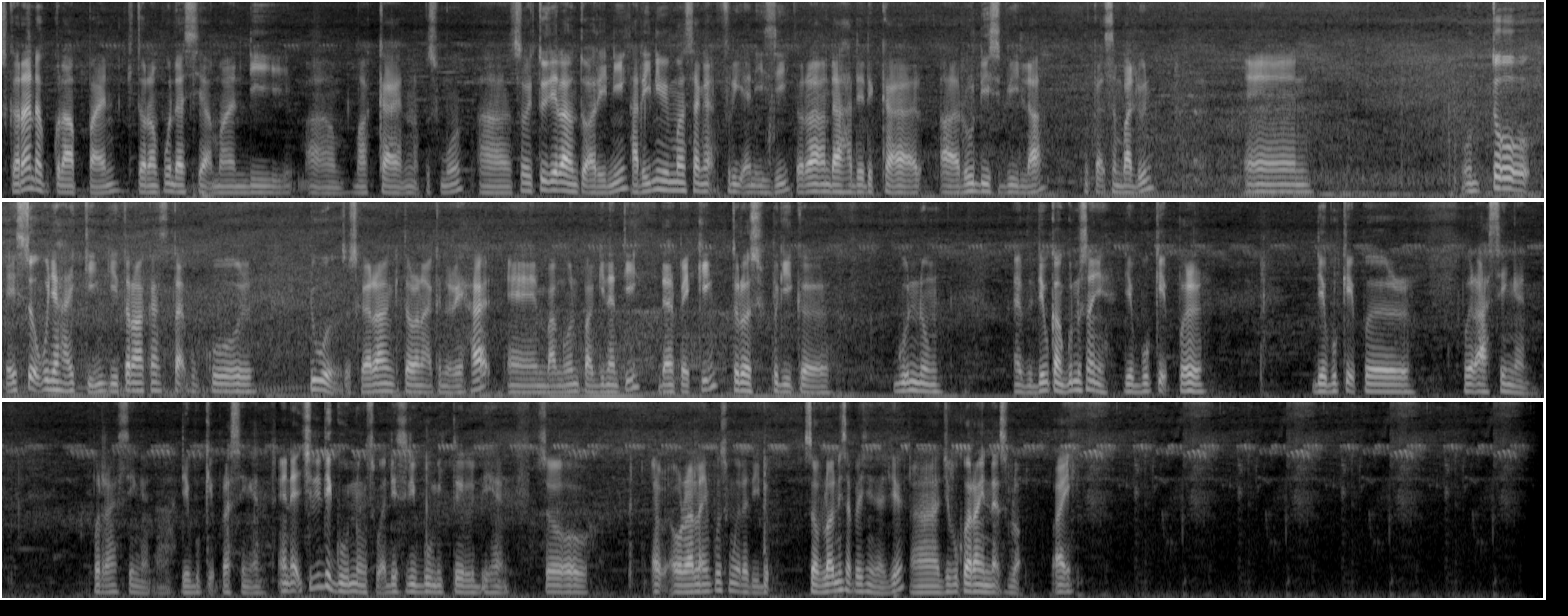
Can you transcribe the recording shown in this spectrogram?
Sekarang dah pukul 8 Kita orang pun dah siap mandi uh, Makan apa semua. Uh, So itu je lah untuk hari ni. Hari ni memang sangat free and easy. Kita orang dah ada dekat uh, Rudy's Villa Dekat Sembalun And Untuk esok punya hiking Kita orang akan start pukul 2 So sekarang kita orang nak kena rehat And bangun pagi nanti Dan packing Terus pergi ke Gunung. Eh, Dia bukan gunung sebenarnya Dia bukit per Dia bukit per Perasingan. Perasingan ah, Dia bukit perasingan. And actually dia gunung Sebab dia 1000 meter lebih kan. So eh, Orang lain pun semua dah tidur. So vlog ni sampai sini saja. Uh, jumpa korang in next vlog. Bye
